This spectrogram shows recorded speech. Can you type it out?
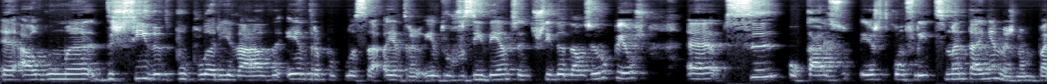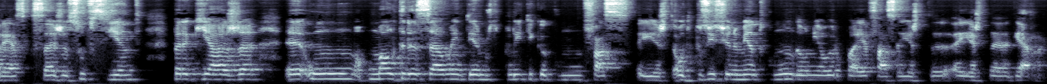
eh, alguma descida de popularidade entre a população, entre, entre os residentes, entre os cidadãos europeus, uh, se, ou caso, este conflito se mantenha, mas não me parece que seja suficiente para que haja uh, um, uma alteração em termos de política comum face a este, ou de posicionamento comum da União Europeia face a, este, a esta guerra.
